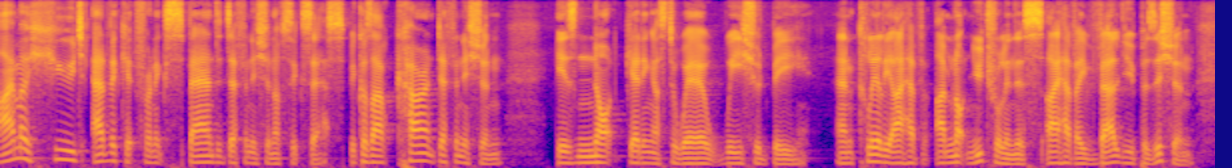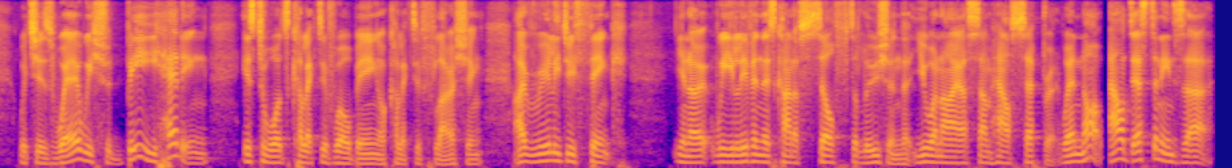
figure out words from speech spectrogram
I'm a huge advocate for an expanded definition of success because our current definition is not getting us to where we should be. And clearly I have I'm not neutral in this. I have a value position, which is where we should be heading is towards collective well-being or collective flourishing. I really do think you know, we live in this kind of self delusion that you and I are somehow separate. We're not. Our destinies are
